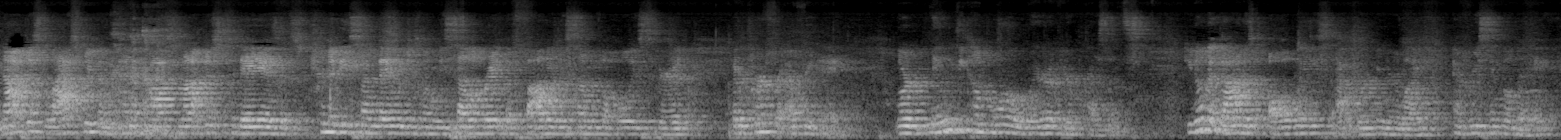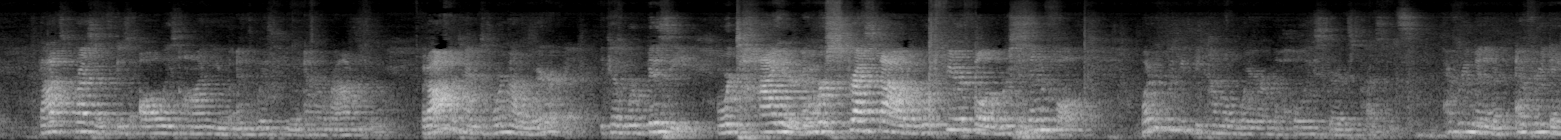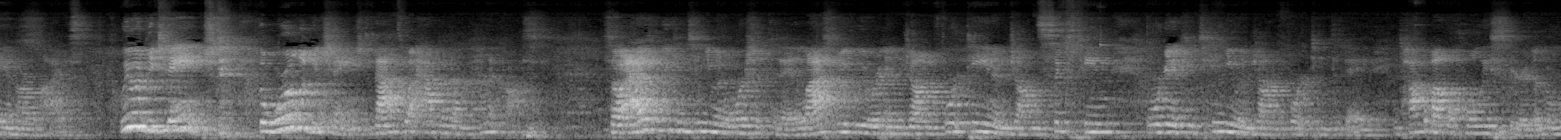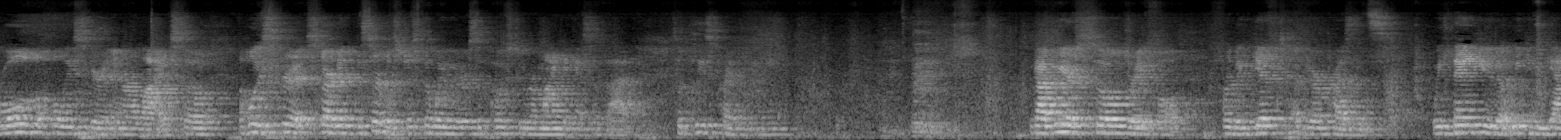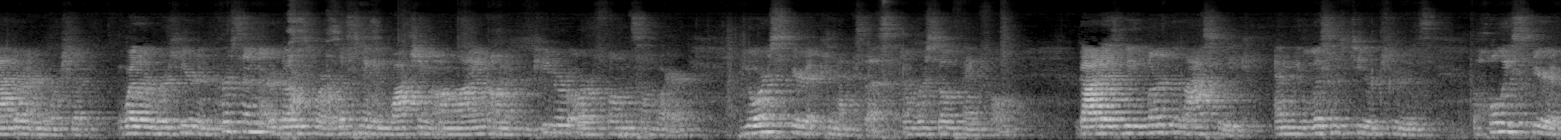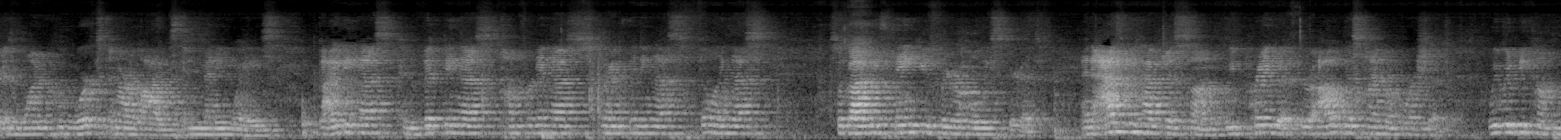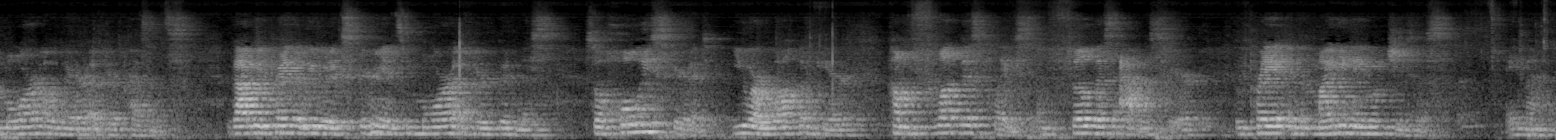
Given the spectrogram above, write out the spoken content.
not just last week on Pentecost, not just today as it's Trinity Sunday, which is when we celebrate the Father, the Son, and the Holy Spirit, but a prayer for every day. Lord, may we become more aware of your presence. Do you know that God is always at work in your life every single day? God's presence is always on you and with you and around you. But oftentimes we're not aware of it because we're busy and we're tired and we're stressed out and we're fearful and we're sinful. What if we could become aware of the Holy Spirit's presence every minute of every day in our lives? We would be changed. The world would be changed. That's what happened on Pentecost. So as we continue in worship today, last week we were in John 14 and John 16, and we're going to continue in John 14 today and talk about the Holy Spirit and the role of the Holy Spirit in our lives. So the Holy Spirit started the service just the way we were supposed to, reminding us of that. So please pray with me. God, we are so grateful for the gift of your presence. We thank you that we can gather and worship, whether we're here in person or those who are listening and watching online on a computer or a phone somewhere. Your spirit connects us, and we're so thankful. God, as we learned last week and we listened to your truths, the Holy Spirit is one who works in our lives in many ways, guiding us, convicting us, comforting us, strengthening us, filling us. So, God, we thank you for your Holy Spirit. And as we have just sung, we pray that throughout this time of worship, we would become more aware of your presence. God, we pray that we would experience more of your goodness. So, Holy Spirit, you are welcome here. Come flood this place and fill this atmosphere. We pray it in the mighty name of Jesus. Amen.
